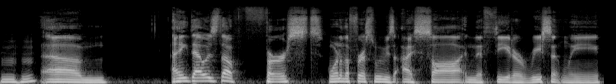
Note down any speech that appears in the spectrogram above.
hmm I think that was the first one of the first movies I saw in the theater recently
